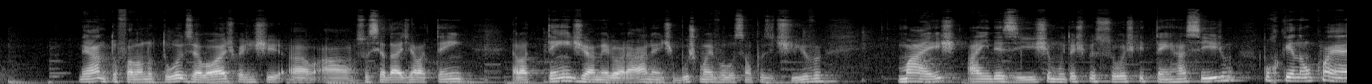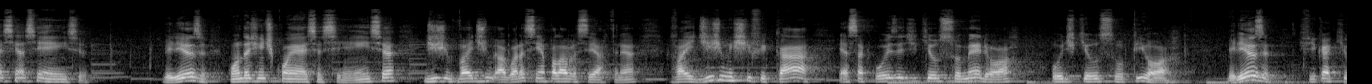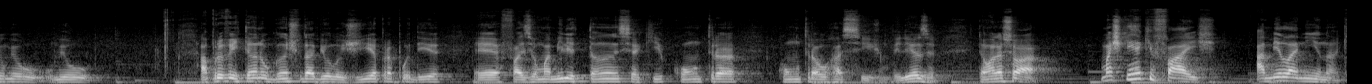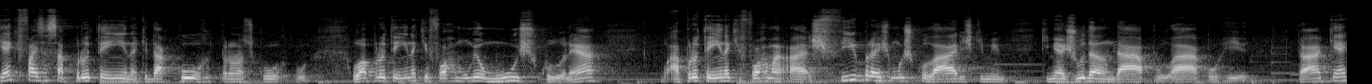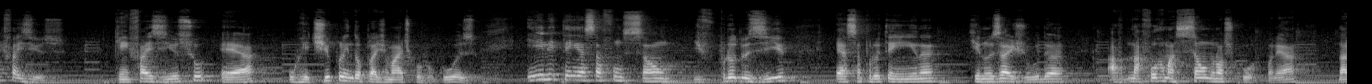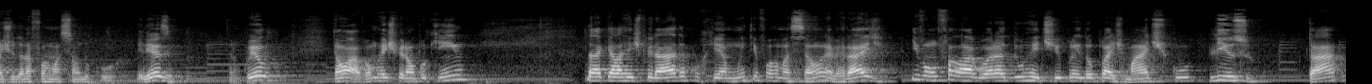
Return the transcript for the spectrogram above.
né? Não estou falando todos, é lógico, a gente, a, a sociedade ela tem, ela tende a melhorar, né? A gente busca uma evolução positiva mas ainda existe muitas pessoas que têm racismo porque não conhecem a ciência. Beleza? Quando a gente conhece a ciência, vai agora sim a palavra certa, né? Vai desmistificar essa coisa de que eu sou melhor ou de que eu sou pior. Beleza? Fica aqui o meu, o meu aproveitando o gancho da biologia para poder é, fazer uma militância aqui contra contra o racismo, beleza? Então olha só, mas quem é que faz a melanina? Quem é que faz essa proteína que dá cor para o nosso corpo? Ou a proteína que forma o meu músculo, né? A proteína que forma as fibras musculares que me, que me ajuda a andar, a pular, a correr. Tá? Quem é que faz isso? Quem faz isso é o retículo endoplasmático rugoso. Ele tem essa função de produzir essa proteína que nos ajuda a, na formação do nosso corpo, né? ajuda na formação do corpo, beleza? Tranquilo? Então, ó, vamos respirar um pouquinho. Dar aquela respirada, porque é muita informação, não é verdade? E vamos falar agora do retículo endoplasmático liso, tá?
